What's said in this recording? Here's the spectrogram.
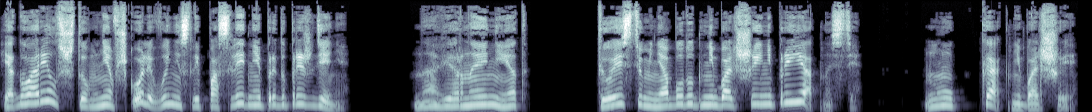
я говорил, что мне в школе вынесли последнее предупреждение. Наверное, нет. То есть у меня будут небольшие неприятности. Ну, как небольшие?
